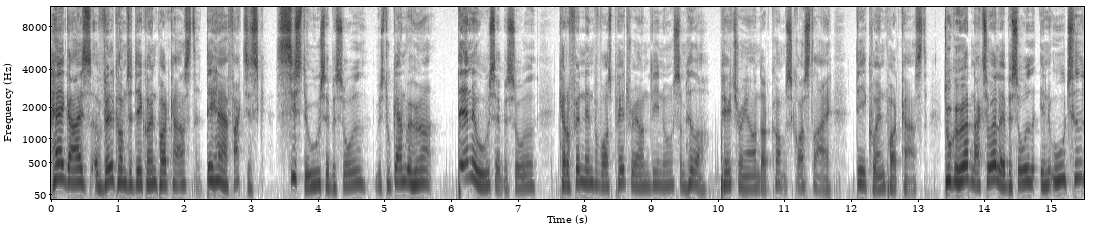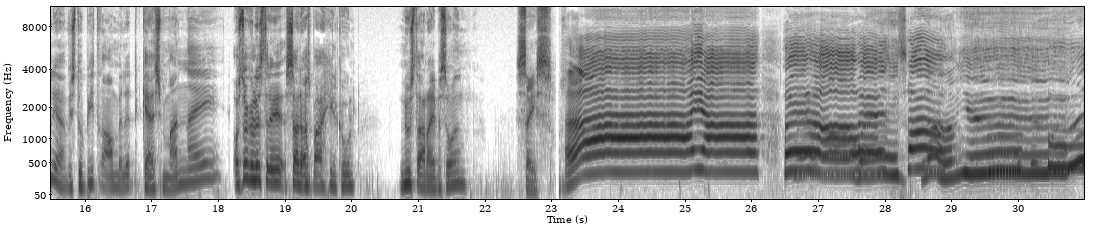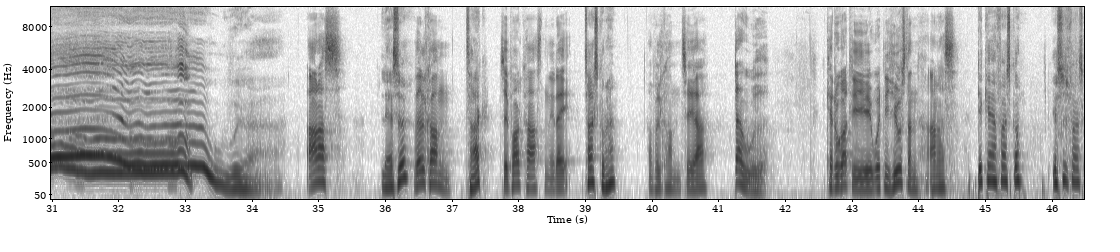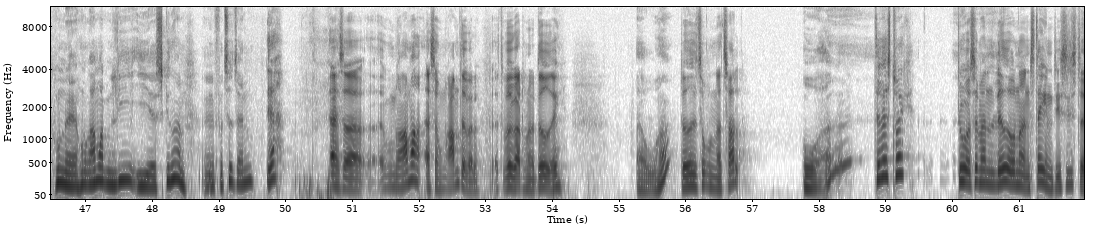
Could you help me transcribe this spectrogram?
Hey guys, og velkommen til DKN Podcast. Det her er faktisk sidste uges episode. Hvis du gerne vil høre denne uges episode, kan du finde den inde på vores Patreon lige nu, som hedder patreon.com DKN Podcast. Du kan høre den aktuelle episode en uge tidligere, hvis du bidrager med lidt cash money. Og hvis du ikke har lyst til det, så er det også bare helt cool. Nu starter episoden. Ses. Ah, yeah, will always love you. Anders, Lasse, velkommen tak. til podcasten i dag, Tak skal du have. og velkommen til jer derude. Kan du godt lide Whitney Houston, Anders? Det kan jeg faktisk godt. Jeg synes faktisk, hun, øh, hun rammer den lige i øh, skideren øh, fra tid til anden. Ja. Altså, hun rammer, altså hun ramte vel. Du ved godt, hun er død, ikke? Uh, what? Døde i 2012. What? Det vidste du ikke? Du har simpelthen levet under en sten de sidste...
